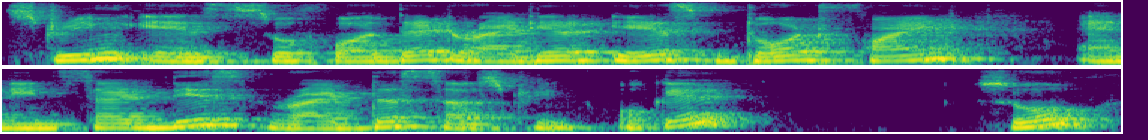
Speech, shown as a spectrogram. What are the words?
string s so for that write here s dot find and inside this write the substring okay? So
